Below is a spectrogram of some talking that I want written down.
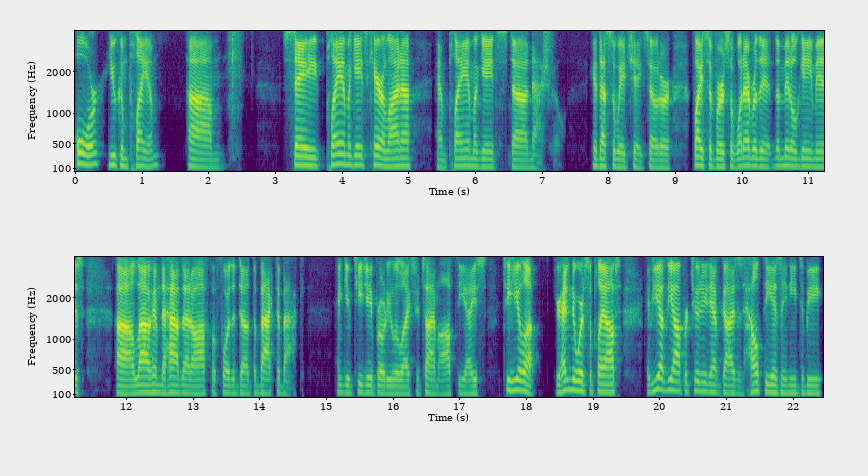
or you can play him. Um, say play him against Carolina and play him against uh, Nashville, if that's the way it shakes out, or vice versa. Whatever the the middle game is, uh, allow him to have that off before the the back to back, and give TJ Brodie a little extra time off the ice to heal up. You're heading towards the playoffs. If you have the opportunity to have guys as healthy as they need to be,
